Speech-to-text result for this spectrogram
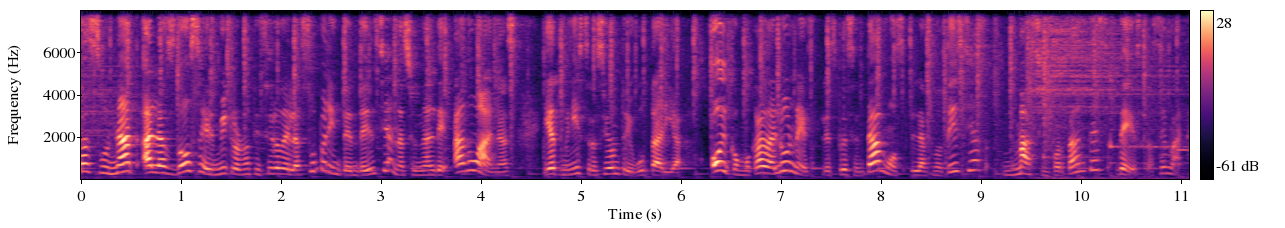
a SUNAT a las 12, el micro noticiero de la Superintendencia Nacional de Aduanas y Administración Tributaria. Hoy, como cada lunes, les presentamos las noticias más importantes de esta semana.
